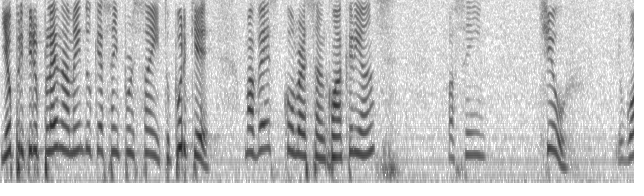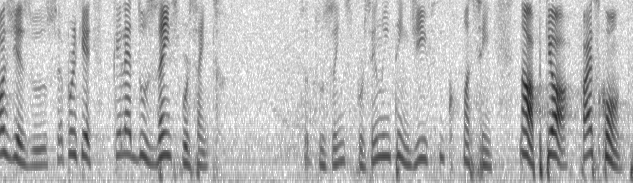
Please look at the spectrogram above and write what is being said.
E eu prefiro plenamente do que 100%. Por quê? Uma vez, conversando com a criança, falei assim, tio, eu gosto de Jesus. É por quê? Porque ele é 200%. 200%? Eu não entendi. Assim, como assim? Não, porque, ó, faz conta.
